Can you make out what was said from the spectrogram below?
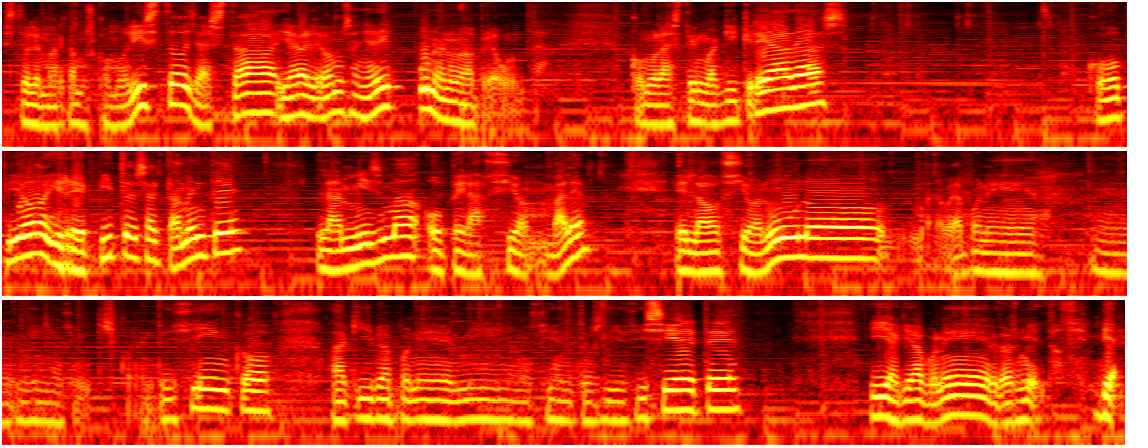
esto le marcamos como listo, ya está, y ahora le vamos a añadir una nueva pregunta. Como las tengo aquí creadas, copio y repito exactamente la misma operación, ¿vale? En la opción 1, bueno, voy a poner 1945, eh, aquí voy a poner 1917 y aquí voy a poner 2012. Bien,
